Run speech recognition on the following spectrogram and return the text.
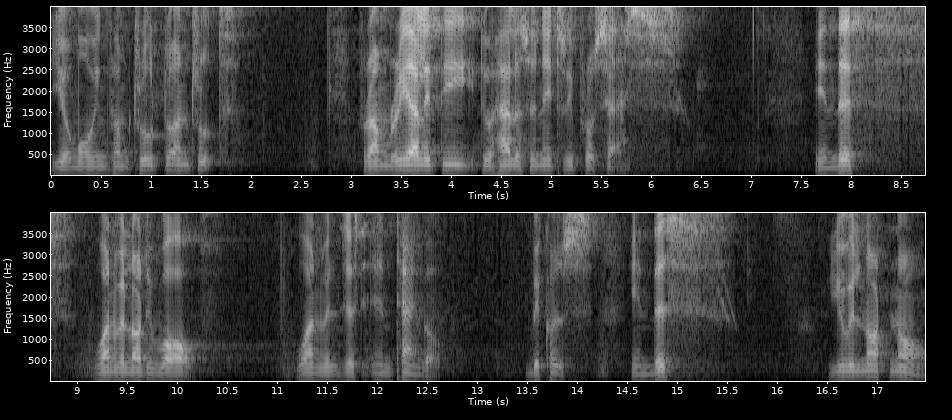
you're moving from truth to untruth, from reality to hallucinatory process. In this, one will not evolve, one will just entangle, because in this, you will not know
